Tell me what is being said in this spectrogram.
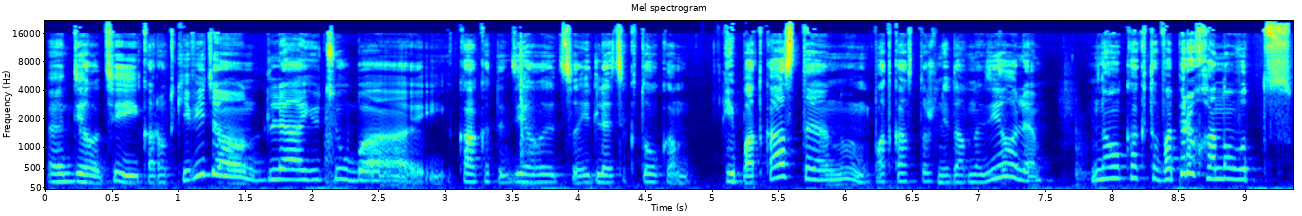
э, делать и короткие видео для Ютуба, и как это делается, и для ТикТока, и подкасты. Ну, подкаст тоже недавно делали. Но как-то, во-первых, оно вот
